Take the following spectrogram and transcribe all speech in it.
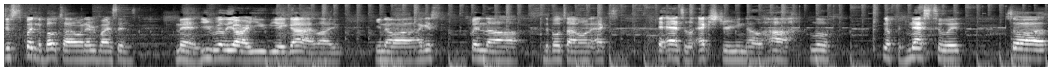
just putting the bow tie on, everybody says, man, you really are a UVA guy. Like, you know, uh, I guess putting uh, the bow tie on, it adds a little extra, you know, uh, little you know, finesse to it. So, uh,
